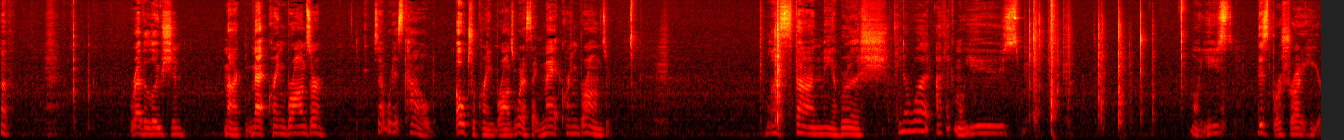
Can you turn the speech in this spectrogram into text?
Revolution, my matte cream bronzer. Is that what it's called? Ultra cream bronzer. What did I say? Matte cream bronzer. Let's find me a brush. You know what? I think I'm going to use... I'm going to use this brush right here.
